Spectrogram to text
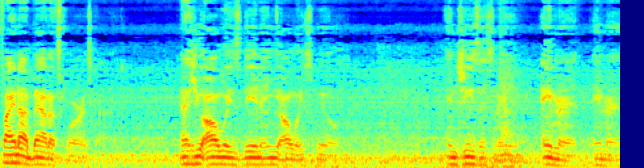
Fight our battles for us, God, as you always did and you always will. In Jesus' name, amen. Amen.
